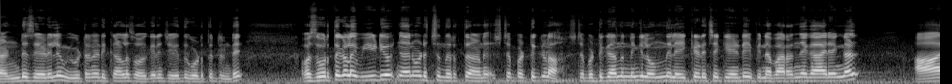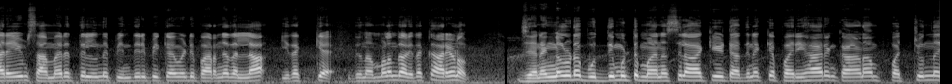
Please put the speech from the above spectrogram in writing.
രണ്ട് സൈഡിലും യൂട്ടൺ അടിക്കാനുള്ള സൗകര്യം ചെയ്തു കൊടുത്തിട്ടുണ്ട്. അപ്പോൾ സുഹൃത്തുക്കളെ വീഡിയോ ഞാൻ വെച്ച് നിർത്തുകയാണ്. ഇഷ്ടപ്പെട്ടിക്കണോ ഇഷ്ടപ്പെട്ടിക്കാന്നുണ്ടെങ്കിൽ ഒന്ന് ലൈക്ക് അടിച്ചേക്കേണ്ടി പിന്നെ പറഞ്ഞ കാര്യങ്ങൾ ആരെയും സമരത്തിൽ നിന്ന് പിന്തിരിപ്പിക്കാൻ വേണ്ടി പറഞ്ഞതല്ല. ഇതൊക്കെ ഇത് നമ്മളെന്താ ഇതൊക്കെ അറിയണം. ജനങ്ങളുടെ ബുദ്ധിമുട്ട് മനസ്സിലാക്കിയിട്ട് അതിനൊക്കെ പരിഹാരം കാണാൻ പറ്റുന്ന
